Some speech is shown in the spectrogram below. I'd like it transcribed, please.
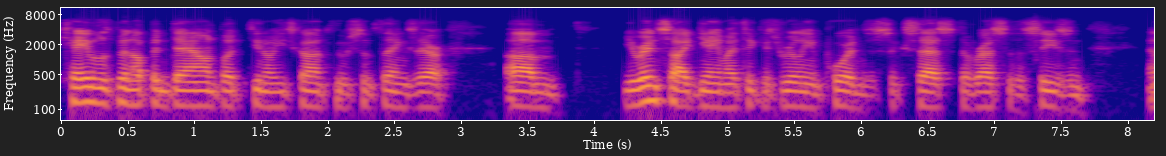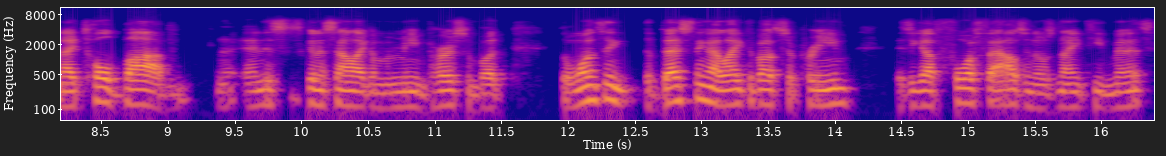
Caleb's been up and down, but you know he's gone through some things there. Um, your inside game, I think, is really important to success the rest of the season. And I told Bob, and this is going to sound like I'm a mean person, but the one thing, the best thing I liked about Supreme is he got four fouls in those 19 minutes,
